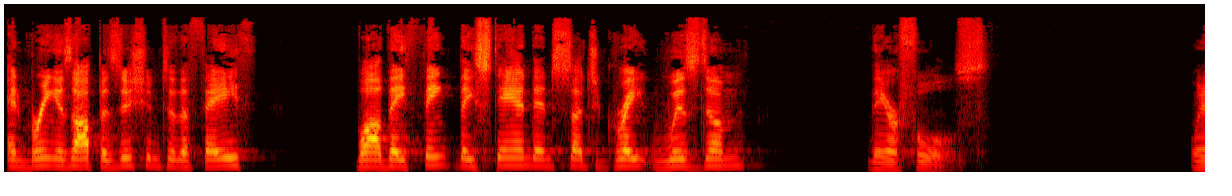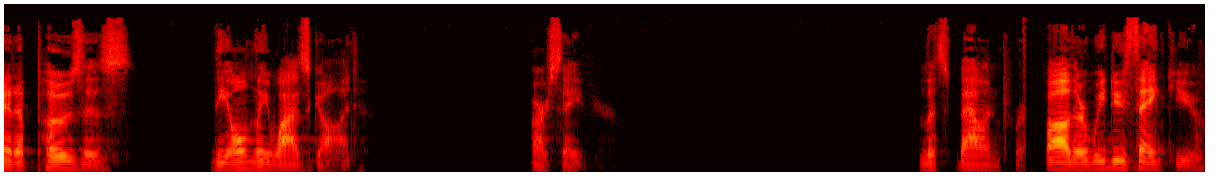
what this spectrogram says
and bring as opposition to the faith, while they think they stand in such great wisdom, they are fools when it opposes the only wise God, our Savior. Let's bow and pray. Father, we do thank you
